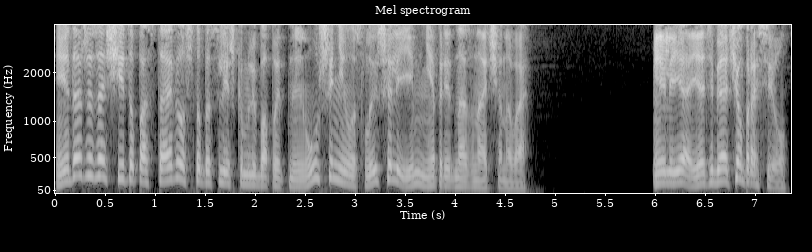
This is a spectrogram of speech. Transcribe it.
И даже защиту поставил, чтобы слишком любопытные уши не услышали им непредназначенного. «Илья, я тебя о чем просил?»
